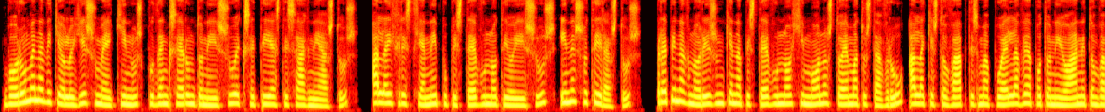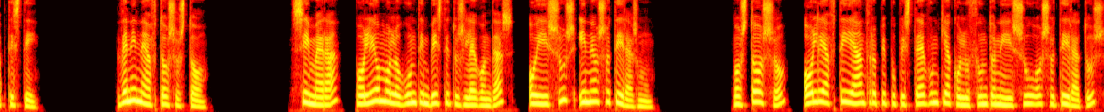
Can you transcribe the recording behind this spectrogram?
Μπορούμε να δικαιολογήσουμε εκείνους που δεν ξέρουν τον Ιησού εξαιτίας της άγνοιάς τους, αλλά οι χριστιανοί που πιστεύουν ότι ο Ισού είναι σωτήρας τους, πρέπει να γνωρίζουν και να πιστεύουν όχι μόνο στο αίμα του Σταυρού αλλά και στο βάπτισμα που έλαβε από τον Ιωάννη τον Βαπτιστή. Δεν είναι αυτό σωστό. Σήμερα, πολλοί ομολογούν την πίστη τους λέγοντας: Ο Ιησούς είναι ο σωτήρας μου. Ωστόσο, όλοι αυτοί οι άνθρωποι που πιστεύουν και ακολουθούν τον Ιησού ως σωτήρα τους,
